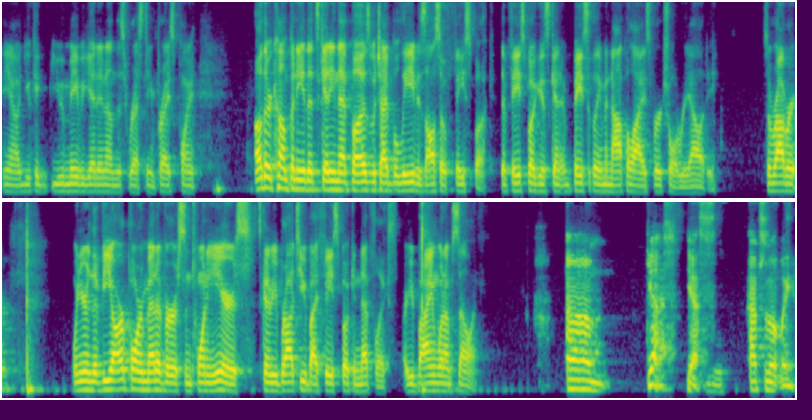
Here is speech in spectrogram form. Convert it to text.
you know, you could you maybe get in on this resting price point other company that's getting that buzz, which I believe is also Facebook. That Facebook is going to basically monopolize virtual reality. So, Robert, when you're in the VR porn metaverse in 20 years, it's going to be brought to you by Facebook and Netflix. Are you buying what I'm selling? Um, yes, yes, mm-hmm. absolutely.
